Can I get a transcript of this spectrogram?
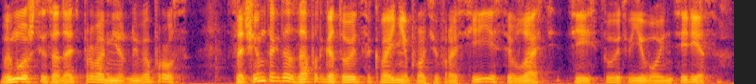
вы можете задать правомерный вопрос: Зачем тогда Запад готовится к войне против России, если власть действует в его интересах?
